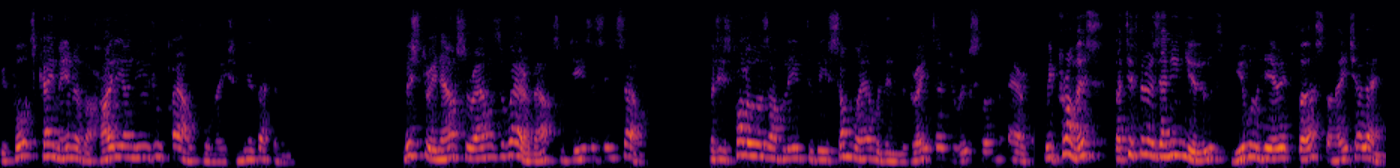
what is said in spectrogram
reports came in of a highly unusual cloud formation near Bethany. Mystery now surrounds the whereabouts of Jesus himself, but his followers are believed to be somewhere within the greater Jerusalem area. We promise that if there is any news, you will hear it first on HLN,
